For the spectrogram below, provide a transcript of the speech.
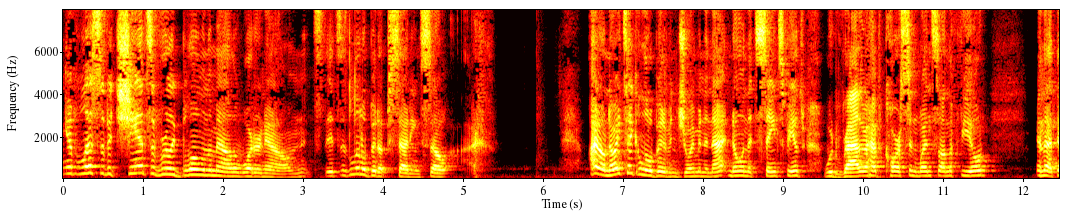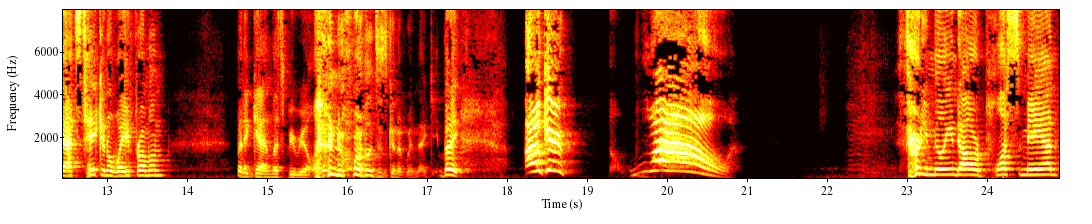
you have less of a chance of really blowing them out of the water now, and it's it's a little bit upsetting. So. I don't know. I take a little bit of enjoyment in that, knowing that Saints fans would rather have Carson Wentz on the field and that that's taken away from them. But again, let's be real. New Orleans is going to win that game. But I don't care. Wow! $30 million plus man,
